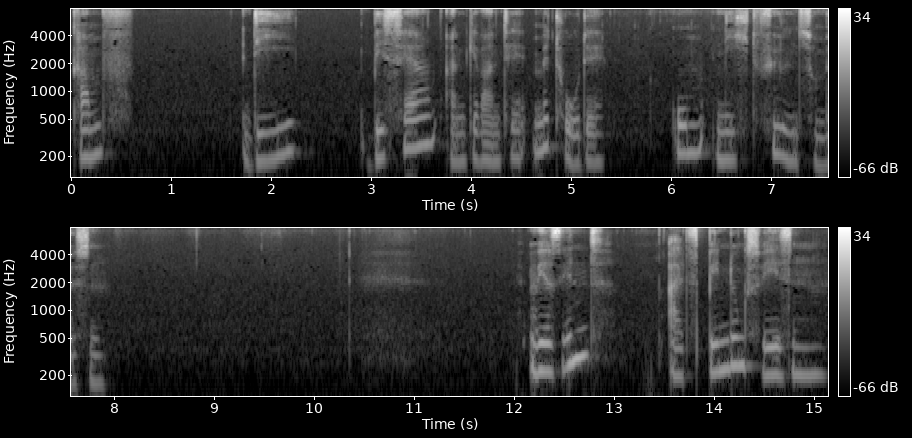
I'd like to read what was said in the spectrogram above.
Kampf die bisher angewandte Methode, um nicht fühlen zu müssen. Wir sind als Bindungswesen,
